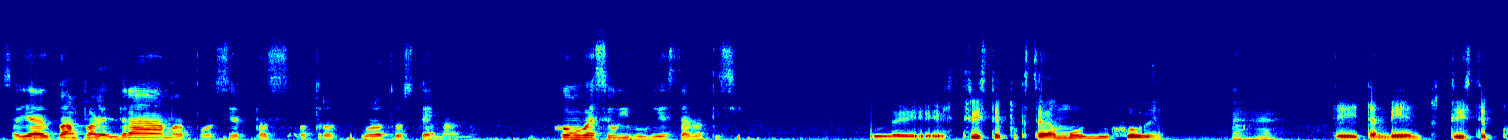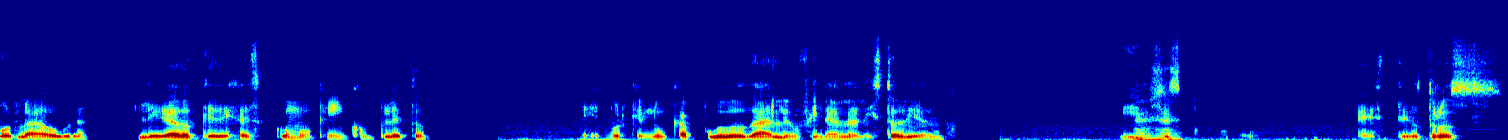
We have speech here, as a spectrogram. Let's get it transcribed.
O sea, ya van para el drama, por ciertos otros, por otros temas, ¿no? ¿Cómo ves, Ugi esta noticia? Pues triste porque estaba muy, muy joven. Este, también pues, triste por la obra. El legado que deja es como que incompleto, eh, porque nunca pudo darle un final a la historia, ¿no? Y pues es como este, otros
